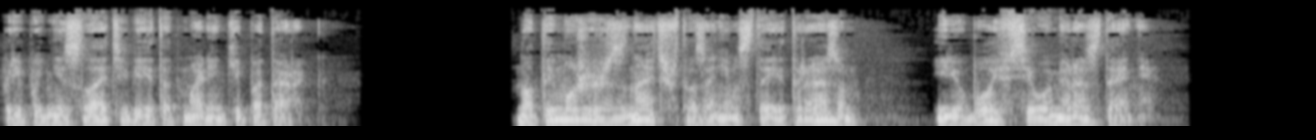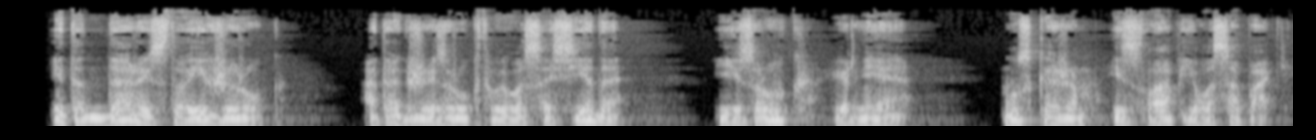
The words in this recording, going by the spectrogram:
преподнесла тебе этот маленький подарок. Но ты можешь знать, что за ним стоит разум и любовь всего мироздания. Этот дар из твоих же рук, а также из рук твоего соседа и из рук, вернее, ну, скажем, из лап его собаки.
